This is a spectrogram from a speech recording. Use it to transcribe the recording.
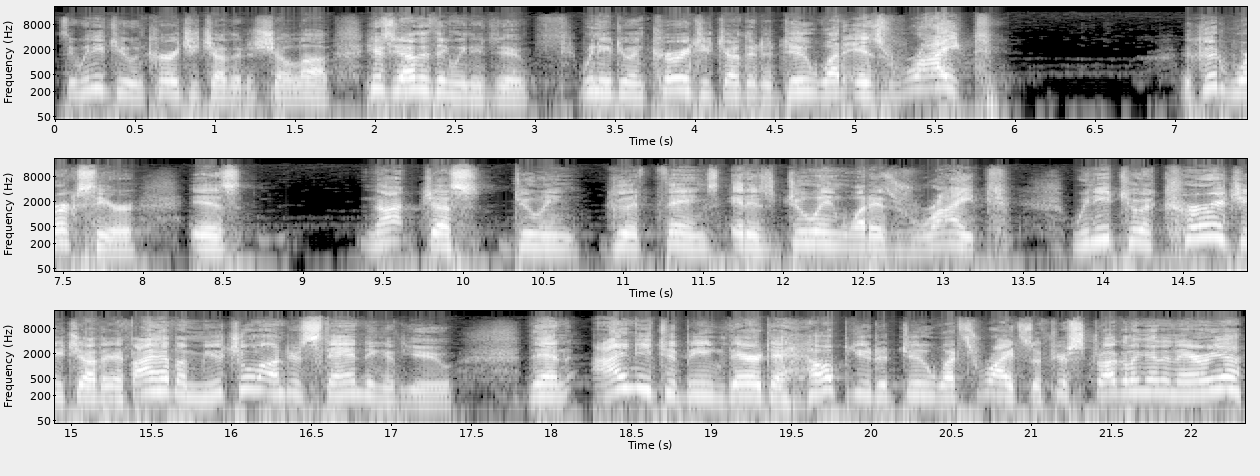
See, we need to encourage each other to show love. Here's the other thing we need to do. We need to encourage each other to do what is right. The good works here is not just doing good things, it is doing what is right. We need to encourage each other. If I have a mutual understanding of you, then I need to be there to help you to do what's right. So if you're struggling in an area,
